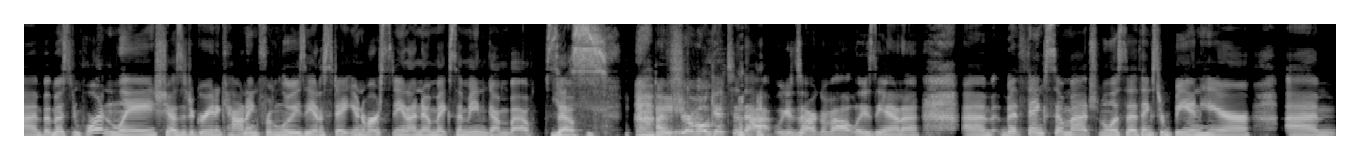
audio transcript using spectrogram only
Um, but most importantly, she has a degree in accounting from Louisiana State University, and I know makes a mean gumbo. So yes, indeed. I'm sure we'll get to that. we can talk about Louisiana. Um, but thanks so much, Melissa. Thanks for being here. Um,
